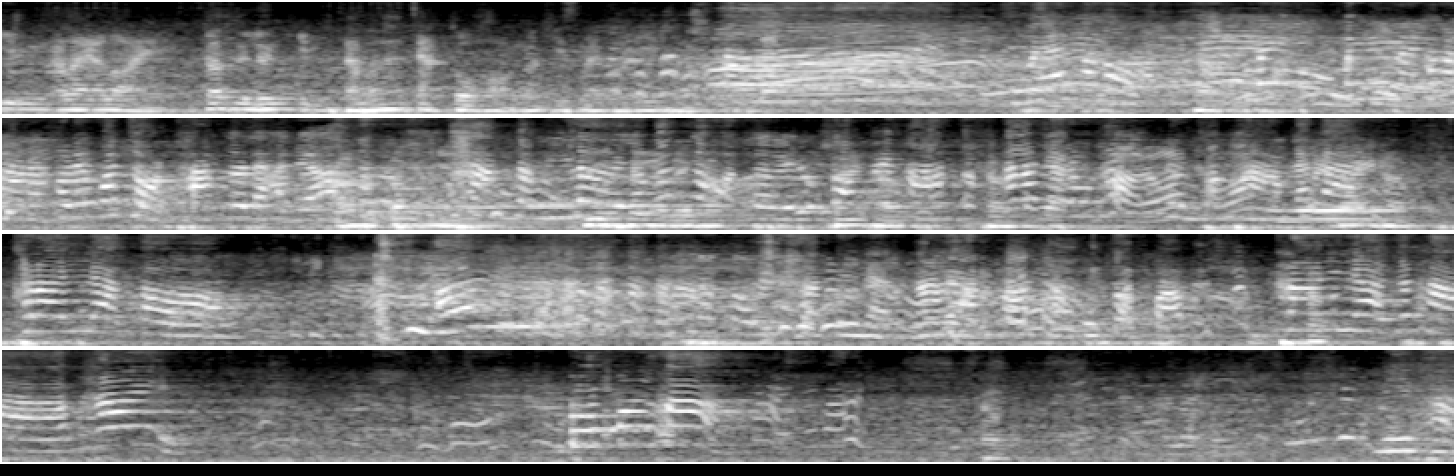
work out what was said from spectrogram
กกินอะไรอร่อย ก็คือเลือกกินแต่ว่าถ้าจากตัวหอมก็คิสไมบอดี้ครับ แวะตลอดครับไม่ไม่ได้แวะธรรมดานะเขาเรียกว่าจอดพักเลยแหละอันเนี้ยครับต้องมีพักแบบนี้เลยแล้วก็จอดเลยถูกต้องไหมคะใช่ครับอะเดี๋ยวเราถามหนึ่งคำถามแล้วกัใช่นครับ ใครอยากตอบเอ้ยสติแหนน่ารักมากถามปุ๊บตอบปั๊บใครอยากจะถามให้ปรบมือค่ะ ครับ นี่ค่ะ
